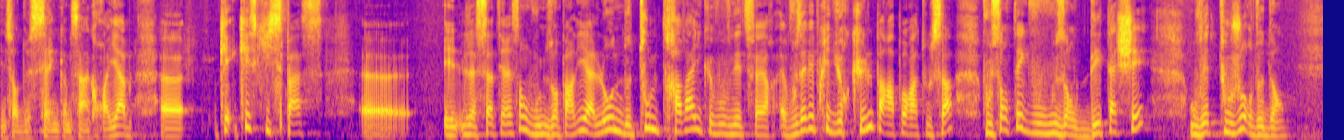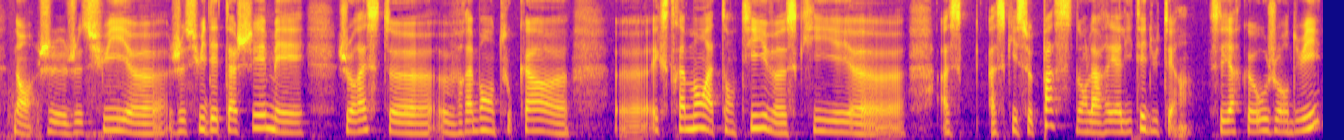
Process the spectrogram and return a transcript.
une sorte de scène comme ça incroyable. Euh, qu'est-ce qui se passe euh, Et là, c'est intéressant que vous nous en parliez à l'aune de tout le travail que vous venez de faire. Vous avez pris du recul par rapport à tout ça? Vous sentez que vous vous en détachez? Ou vous êtes toujours dedans? Non, je, je suis, je suis détachée, mais je reste vraiment, en tout cas, euh, extrêmement attentive à ce qui, euh, à, à ce qui se passe dans la réalité du terrain. C'est-à-dire qu'aujourd'hui,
